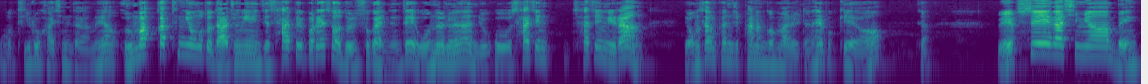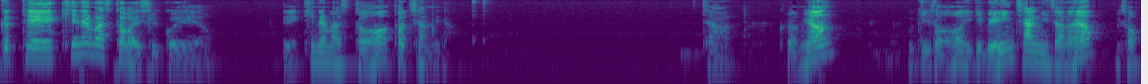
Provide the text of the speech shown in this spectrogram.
어, 뒤로 가신 다음에요. 음악 같은 경우도 나중에 이제 삽입을 해서 넣을 수가 있는데 오늘은 요거 사진 사진이랑 영상 편집하는 것만 일단 해볼게요. 자, 웹스에 가시면 맨 끝에 키네마스터가 있을 거예요. 네, 키네마스터 터치합니다. 자, 그러면 여기서 이게 메인 창이잖아요. 그래서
